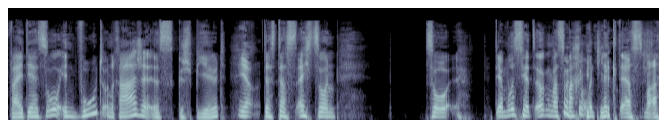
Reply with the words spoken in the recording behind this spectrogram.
weil der so in Wut und Rage ist gespielt, Ja, dass das echt so ein, so, der muss jetzt irgendwas machen und leckt erstmal.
